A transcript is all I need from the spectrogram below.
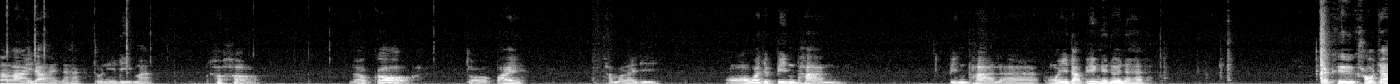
ละลายได้นะฮะ ตัวนี้ดีมาก แล้วก็ต่อไปทำอะไรดี อ๋อว่าจะปิ้นผ่าน ปิ้นผ่านอ่าอ๋อดับเองได้ด้วยนะฮะ ก็คือเขาจะ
